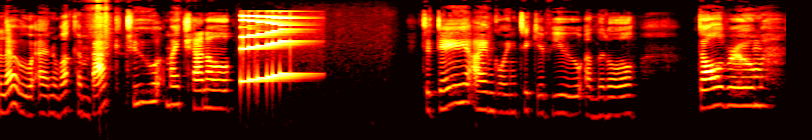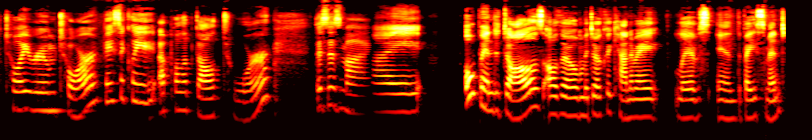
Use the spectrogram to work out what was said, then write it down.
Hello and welcome back to my channel. Today I'm going to give you a little doll room, toy room tour, basically a Pullip doll tour. This is my, my opened dolls, although Madoka Kaname lives in the basement,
